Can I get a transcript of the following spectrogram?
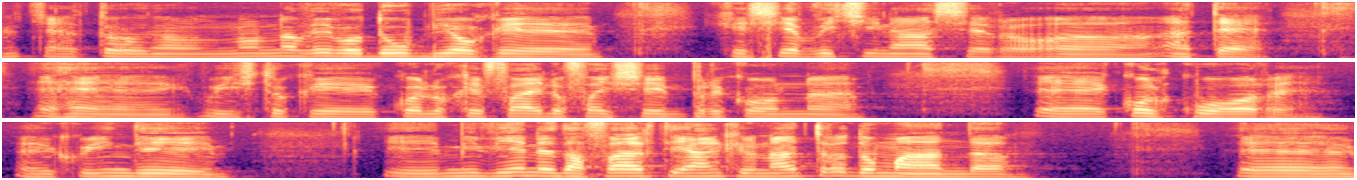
Eh, certo, no, non avevo dubbio che, che si avvicinassero a, a te, eh, visto che quello che fai lo fai sempre con, eh, col cuore. E quindi eh, mi viene da farti anche un'altra domanda. Eh,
